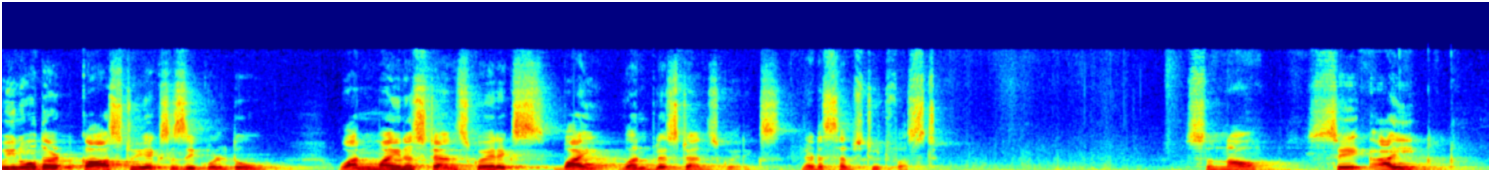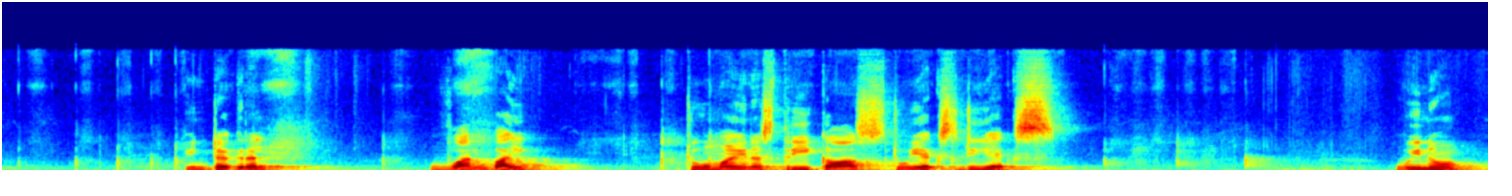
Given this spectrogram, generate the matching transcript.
We know that cos 2x is equal to 1 minus tan square x by 1 plus tan square x. Let us substitute first. So, now say I integral 1 by 2 minus 3 cos 2x dx. We know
